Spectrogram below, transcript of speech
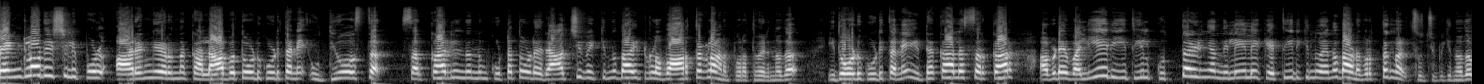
ബംഗ്ലാദേശിൽ ഇപ്പോൾ അരങ്ങേറുന്ന കലാപത്തോടു കൂടി തന്നെ ഉദ്യോഗസ്ഥർ സർക്കാരിൽ നിന്നും കൂട്ടത്തോടെ രാജിവെക്കുന്നതായിട്ടുള്ള വാർത്തകളാണ് പുറത്തുവരുന്നത്. ഇതോടുകൂടി തന്നെ ഇടക്കാല സർക്കാർ അവിടെ വലിയ രീതിയിൽ കുത്തഴിഞ്ഞ നിലയിലേക്ക് എത്തിയിരിക്കുന്നു എന്നതാണ് വൃത്തങ്ങൾ സൂചിപ്പിക്കുന്നത്.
